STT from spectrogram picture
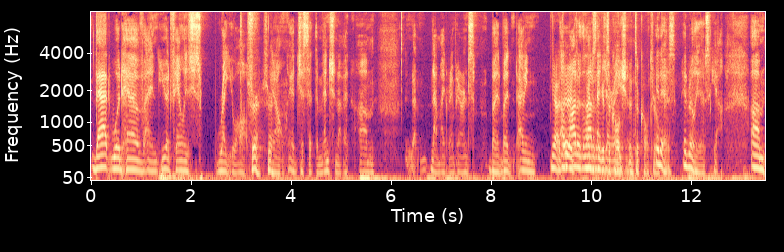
that would have, and you had families just write you off. Sure, sure. You know, it, just at the mention of it. Um, not my grandparents, but but I mean, Yeah, a lot of a lot just of think it's a culture. It's a cultural. It thing. is. It really is. Yeah. Um,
